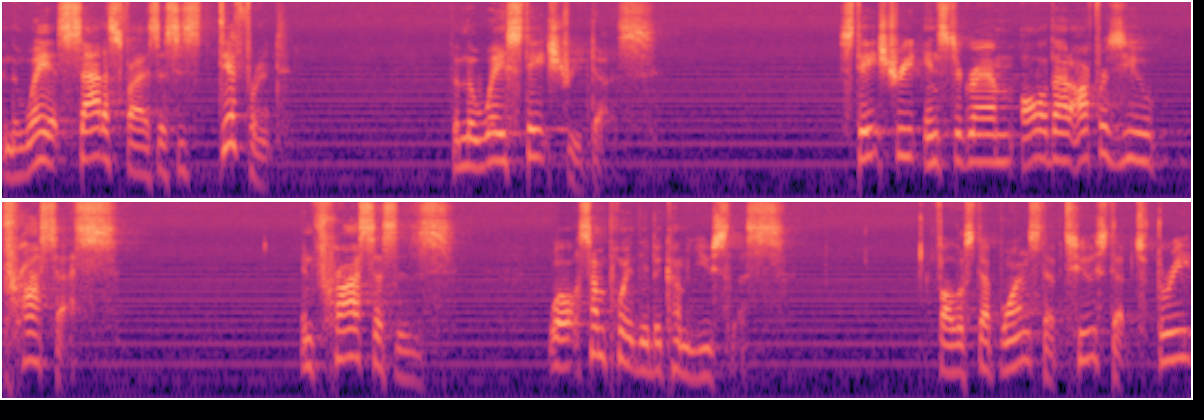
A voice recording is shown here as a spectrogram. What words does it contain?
and the way it satisfies us is different than the way State Street does. State Street, Instagram, all of that offers you process. And processes, well, at some point they become useless. Follow step one, step two, step three.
